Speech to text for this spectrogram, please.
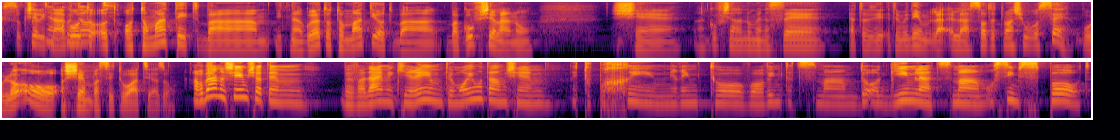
סוג של התנהגות נקודות. אוט, אוטומטית, התנהגויות אוטומטיות בגוף שלנו, שהגוף שלנו מנסה, את, אתם יודעים, לעשות את מה שהוא עושה, הוא לא אשם בסיטואציה הזו. הרבה אנשים שאתם בוודאי מכירים, אתם רואים אותם שהם מטופחים, נראים טוב, אוהבים את עצמם, דואגים לעצמם, עושים ספורט.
